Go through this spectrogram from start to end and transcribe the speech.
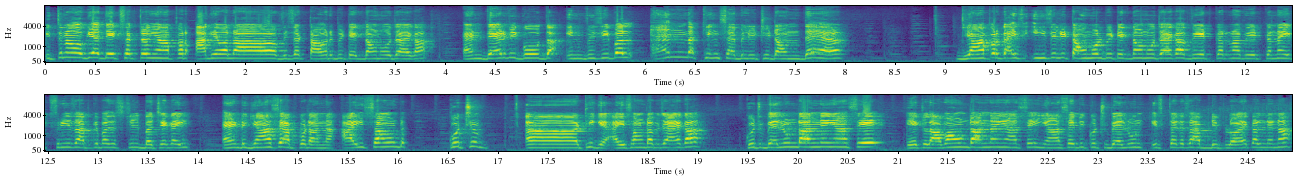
इतना हो गया, देख सकते हो यहाँ पर आगे वाला विजट टावर भी टेक डाउन हो जाएगा। And there we go the invisible and the king's ability down there यहाँ पर गाइस इजीली टाउन हॉल भी टेक डाउन हो जाएगा। वेट करना वेट करना। एक फ्रीज आपके पास स्टिल बचेगा ही। एंड यहाँ से आपको डालना। आई साउंड कुछ ठीक है आई साउंड अब जाएगा। कुछ बैलून डालने यहाँ से। एक लावाउंड डालना यहाँ से। यहाँ से भी कुछ बैलून इस तरह से आप डिप्लॉय कर लेना।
